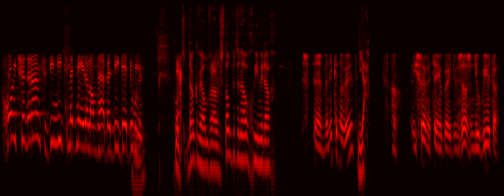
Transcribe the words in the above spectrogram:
Gooit ze eruit die niets met Nederland hebben, die dit doen. Goed, ja. dank u wel mevrouw. Stand.nl, goedemiddag. Uh, ben ik in de beurt? Ja. Oh. Ik schrijf meteen op dus dat is een nieuw beerta.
